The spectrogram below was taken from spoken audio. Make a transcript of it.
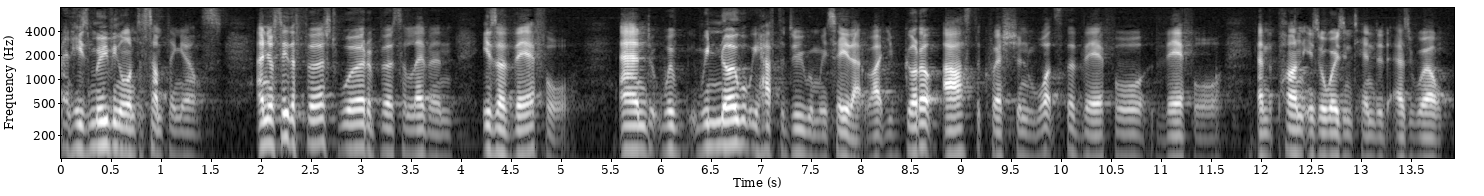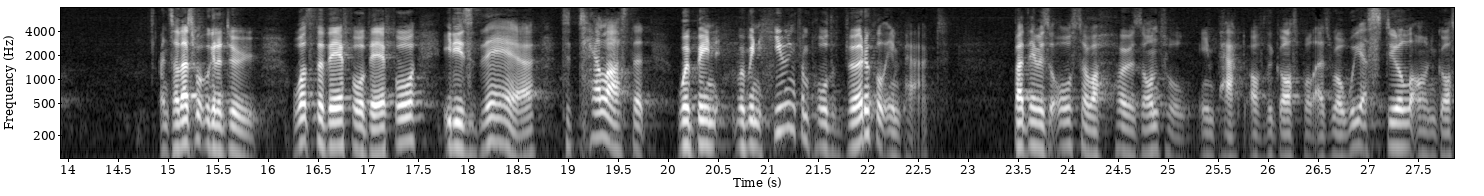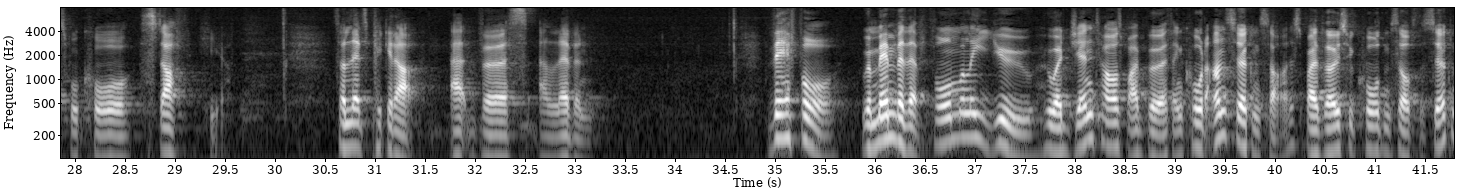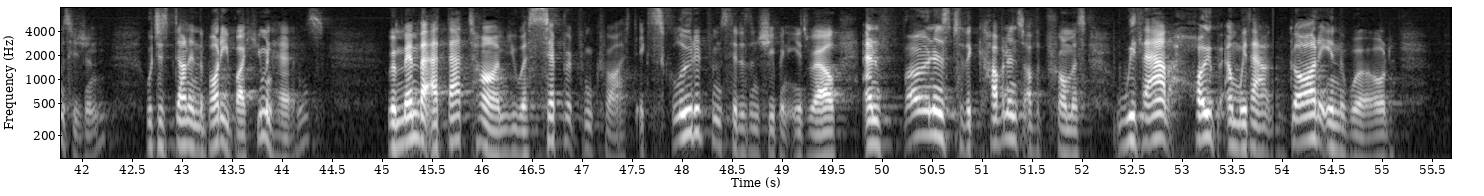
and he's moving on to something else. And you'll see the first word of verse 11 is a therefore. And we, we know what we have to do when we see that, right? You've got to ask the question, what's the therefore, therefore? And the pun is always intended as well. And so that's what we're going to do. What's the therefore, therefore? It is there to tell us that we've been, we've been hearing from Paul the vertical impact, but there is also a horizontal impact of the gospel as well. We are still on gospel core stuff here. So let's pick it up at verse 11. Therefore, remember that formerly you, who are Gentiles by birth and called uncircumcised by those who call themselves the circumcision, which is done in the body by human hands, remember at that time you were separate from Christ, excluded from citizenship in Israel, and foreigners to the covenants of the promise, without hope and without God in the world.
